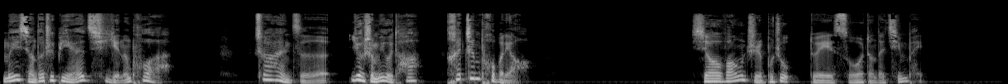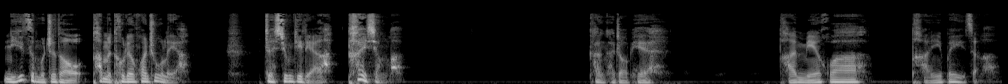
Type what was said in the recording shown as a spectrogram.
没想到这变压器也能破案，这案子要是没有他，还真破不了。小王止不住对所长的钦佩。你怎么知道他们偷梁换柱了呀？这兄弟俩啊，太像了。看看照片，弹棉花弹一辈子了，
